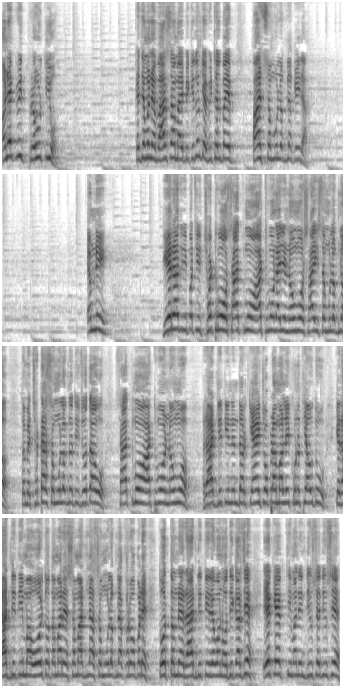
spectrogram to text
અનેકવિધ પ્રવૃત્તિઓ કે જે મને વારસામાં આપી કીધું કે વિઠ્ઠલભાઈ પાંચ સમૂહ લગ્ન કર્યા. એમની ગેરહાજરી પછી છઠ્ઠો, સાતમો, આઠમો ને આજે નવમો શાહી સમૂહ લગ્ન. તમે છઠ્ઠા સમૂહ લગ્નથી જોતા હો, સાતમો, આઠમો, નવમો રાજનીતિની અંદર ક્યાંય ચોપડામાં લખ્યું નથી આવતું કે રાજનીતિમાં હોય તો તમારે સમાજના સમૂહ લગ્ન કરવા પડે, તો જ તમને રાજનીતિ રહેવાનો અધિકાર છે. એક એકથી માની દિવસે દિવસે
